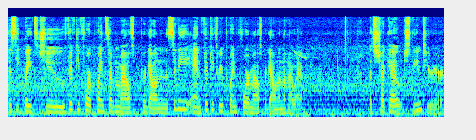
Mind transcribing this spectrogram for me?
This equates to 54.7 miles per gallon in the city and 53.4 miles per gallon on the highway. Let's check out the interior.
